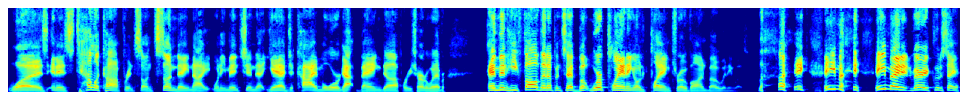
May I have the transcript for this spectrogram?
was in his teleconference on Sunday night when he mentioned that, yeah, Jakai Moore got banged up or he's hurt or whatever. And then he followed that up and said, but we're planning on playing Trovon Baugh anyways. like, he, made, he made it very clear to say,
